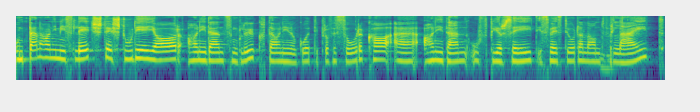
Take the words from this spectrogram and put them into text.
Und dann habe ich mein letztes Studienjahr, habe ich dann zum Glück, da hatte ich noch gute Professoren, gehabt, äh, habe ich dann auf Birzeit ins Westjordanland mhm. verleiht,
